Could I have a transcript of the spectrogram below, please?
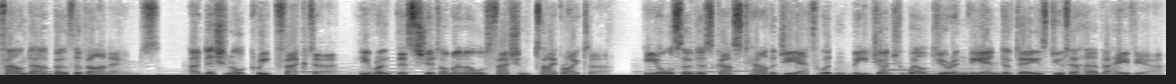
Found out both of our names Additional creep factor, he wrote this shit on an old fashioned typewriter. He also discussed how the GF wouldn't be judged well during the end of days due to her behavior.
